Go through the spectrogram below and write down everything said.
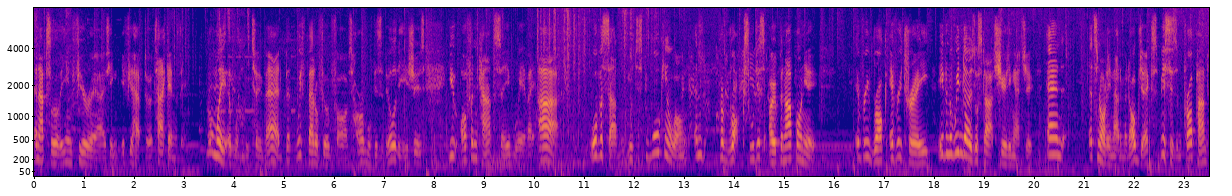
and absolutely infuriating if you have to attack anything. Normally it wouldn't be too bad, but with Battlefield 5's horrible visibility issues, you often can't see where they are. All of a sudden, you'll just be walking along and the rocks will just open up on you. Every rock, every tree, even the windows will start shooting at you. And it's not inanimate objects, this isn't prop hunt,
